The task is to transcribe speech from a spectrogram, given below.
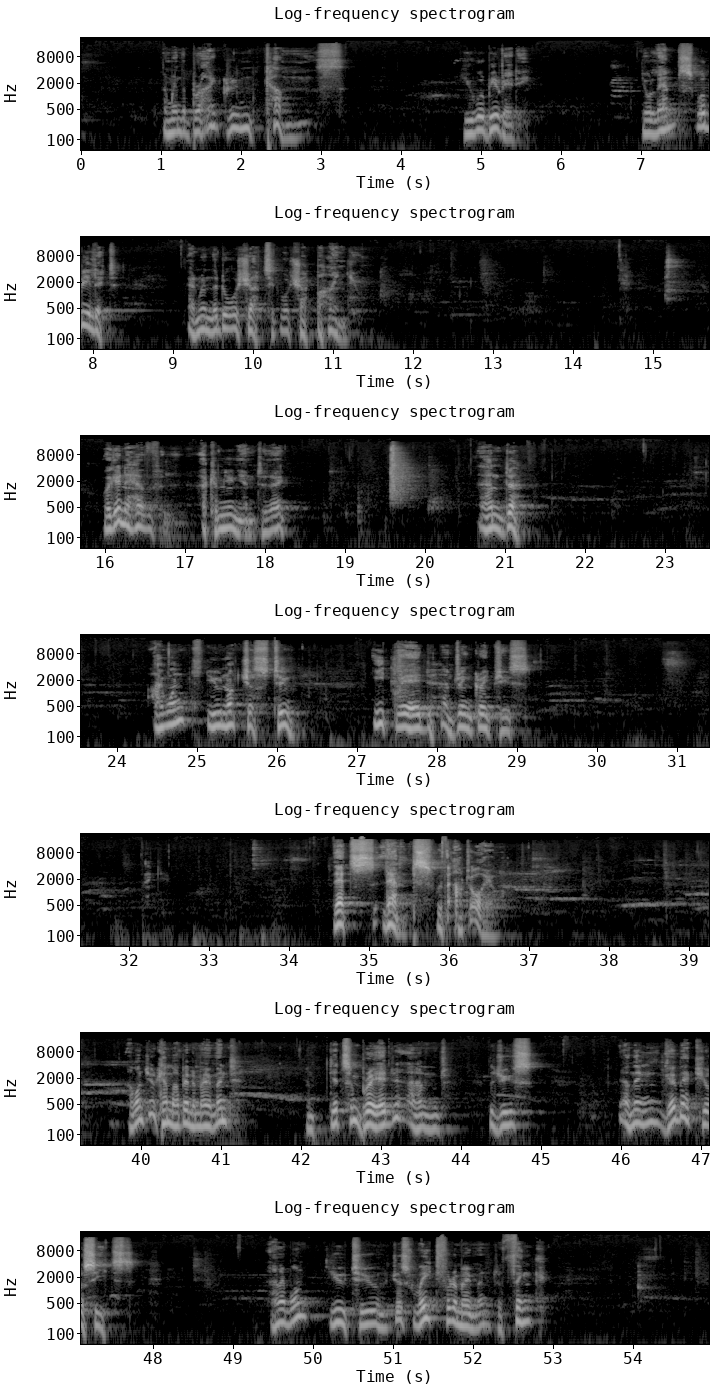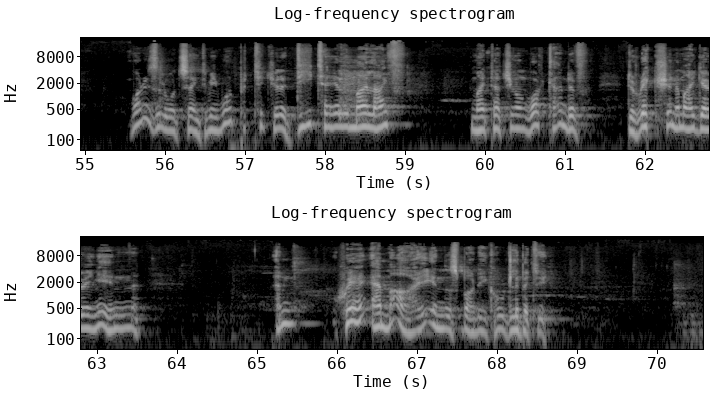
And when the bridegroom comes, you will be ready. Your lamps will be lit. And when the door shuts, it will shut behind you. We're going to have a communion today. And uh, I want you not just to eat bread and drink grape juice. That's lamps without oil. I want you to come up in a moment and get some bread and the juice and then go back to your seats. And I want you to just wait for a moment to think what is the Lord saying to me? What particular detail in my life am I touching on? What kind of direction am I going in? And where am I in this body called liberty?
